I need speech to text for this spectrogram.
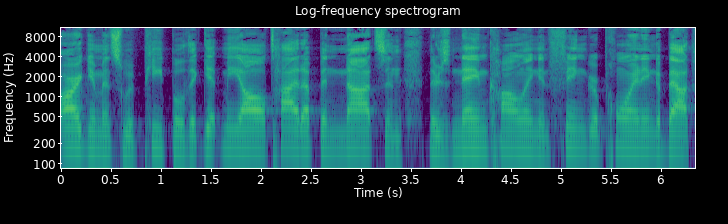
arguments with people that get me all tied up in knots, and there's name calling and finger pointing about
